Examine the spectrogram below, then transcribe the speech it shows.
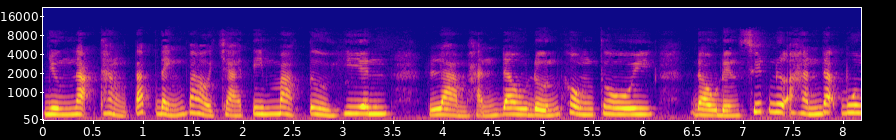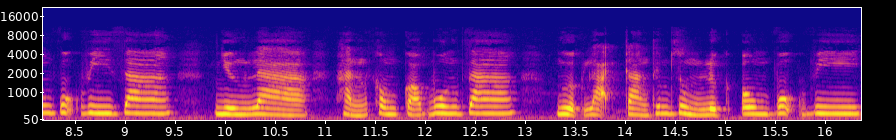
Nhưng nặng thẳng tắp đánh vào trái tim Mạc Tử Hiên, Làm hắn đau đớn không thôi. Đau đến suýt nữa hắn đã buông Vũ Vi ra. Nhưng là hắn không có buông ra, Ngược lại càng thêm dùng lực ôm Vũ Vi.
